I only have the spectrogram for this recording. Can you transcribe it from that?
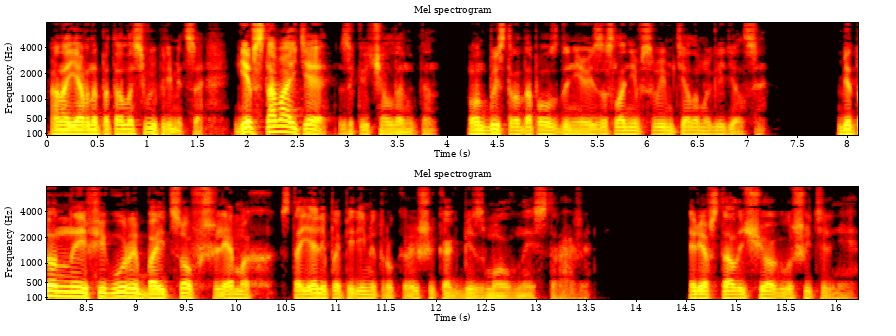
Она явно пыталась выпрямиться. «Не вставайте!» — закричал Лэнгдон. Он быстро дополз до нее и, заслонив своим телом, огляделся. Бетонные фигуры бойцов в шлемах стояли по периметру крыши, как безмолвные стражи. Рев стал еще оглушительнее.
